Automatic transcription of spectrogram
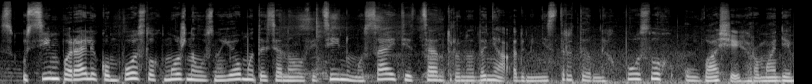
З усім переліком послуг можна ознайомитися на офіційному сайті Центру надання адміністративних послуг у вашій громаді.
